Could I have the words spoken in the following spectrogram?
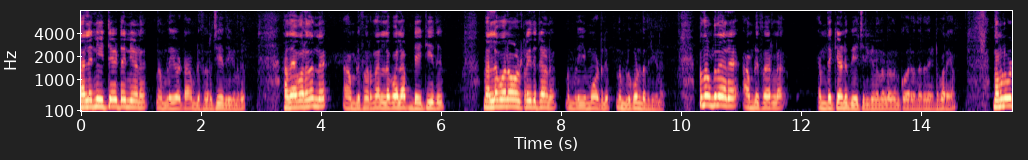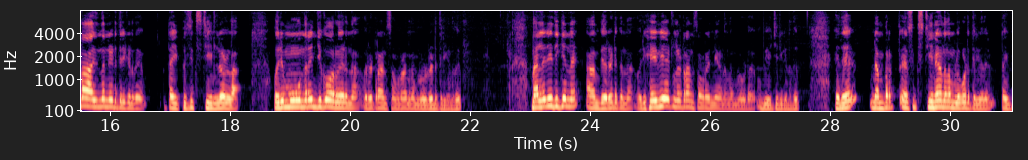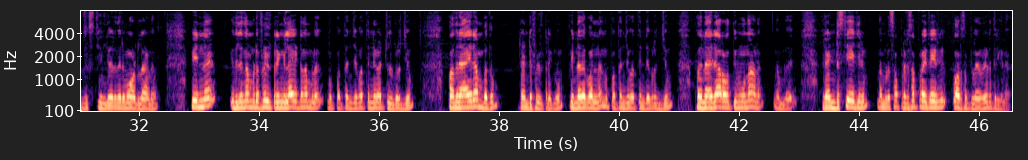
നല്ല നീറ്റായിട്ട് തന്നെയാണ് നമ്മൾ ഈ വട്ടം ആംപ്ലിഫയർ ചെയ്തിരിക്കുന്നത്. അതേപോലെ തന്നെ ആംപ്ലിഫയർ നല്ലപോലെ അപ്ഡേറ്റ് ചെയ്ത് നല്ലപോലെ ഓൾട്ടർ ചെയ്തിട്ടാണ് നമ്മൾ ഈ മോഡൽ നമ്മൾ കൊണ്ടുവന്നിരിക്കുന്നത്. അപ്പോൾ നമുക്ക് നേരെ ആംപ്ലിഫയറിൽ എന്തൊക്കെയാണ് ഉപയോഗിച്ചിരിക്കുന്നത് എന്നുള്ളത് നമുക്ക് ഓരോന്നോരോന്നായിട്ട് പറയാം. നമ്മളിവിടെ ആദ്യം തന്നെ എടുത്തിരിക്കുന്നത് ടൈപ്പ് സിക്സ്റ്റീനിലുള്ള ഒരു മൂന്നര ഇഞ്ച് കോർ വരുന്ന ഒരു ട്രാൻസ്ഫോമറാണ് നമ്മളിവിടെ എടുത്തിരിക്കുന്നത്. നല്ല രീതിക്ക് തന്നെ ആംബിയർ എടുക്കുന്ന ഒരു ഹെവി ആയിട്ടുള്ള ട്രാൻസ്ഫോമർ തന്നെയാണ് നമ്മളിവിടെ ഉപയോഗിച്ചിരിക്കുന്നത്. ഇത് നമ്പർ സിക്സ്റ്റീനാണ് നമ്മൾ കൊടുത്തിരിക്കുന്നത്. ടൈപ്പ് സിക്സ്റ്റീനിൽ വരുന്നൊരു മോഡലാണ് പിന്നെ ഇതിൽ നമ്മുടെ ഫിൽറ്ററിങ്ങിലായിട്ട് നമ്മൾ മുപ്പത്തഞ്ച് പത്തിന്റെ മെറ്റൽ ബ്രിഡ്ജും പതിനായിരം അമ്പതും രണ്ട് ഫിൽറ്ററിങ്ങും പിന്നെ അതേപോലെ തന്നെ മുപ്പത്തഞ്ച് പത്തിന്റെ ഫ്രിഡ്ജും പതിനായിരം അറുപത്തി മൂന്നാണ് നമ്മൾ രണ്ട് സ്റ്റേജിനും നമ്മൾ സെപ്പറേറ്റ് സെപ്പറേറ്റ് ആയിട്ട് പവർ സപ്ലൈ എടുത്തിരിക്കുന്നത്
